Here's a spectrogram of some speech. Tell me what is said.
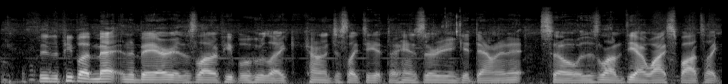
Through the people I've met in the Bay Area, there's a lot of people who like kind of just like to get their hands dirty and get down in it. So there's a lot of DIY spots like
